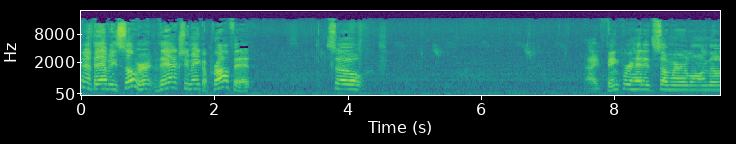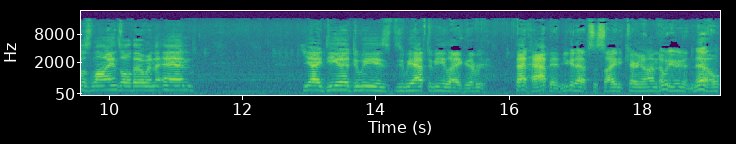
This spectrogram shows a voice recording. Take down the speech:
And if they have any silver, they actually make a profit. So I think we're headed somewhere along those lines. Although in the end, the idea do we is do we have to be like every that happened? You could have society carry on. Nobody would even know,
